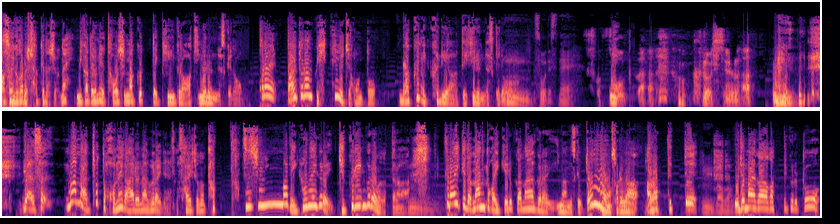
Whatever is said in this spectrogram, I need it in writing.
う、襲いかかる鮭たちをね、味方4人で倒しまくって金いくらを集めるんですけど、これ、バイトランク低いうち本当楽にクリアできるんですけど、うん、そうですね。そう、そうか。苦労してるな。いや、さ、まあまあ、ちょっと骨があるなぐらいじゃないですか。最初のた、達人までいかないぐらい、熟練ぐらいまでだったらう、ん。辛いけどなんとかいけるかなぐらいなんですけど、どんどんそれが上がってって、腕前が上がってくると、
